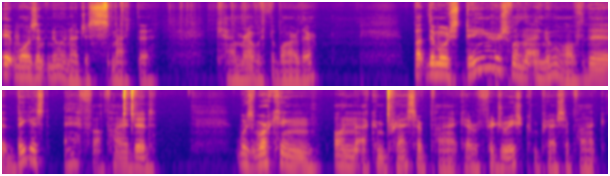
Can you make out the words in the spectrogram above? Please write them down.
it wasn't known. I just smacked the camera with the bar there. But the most dangerous one that I know of, the biggest F up I did, was working on a compressor pack, a refrigeration compressor pack,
